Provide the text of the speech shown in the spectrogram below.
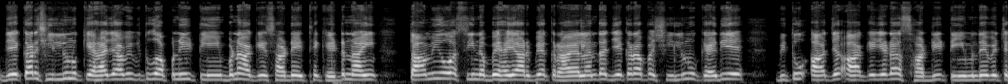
ਜੇਕਰ ਸ਼ੀਲੂ ਨੂੰ ਕਿਹਾ ਜਾਵੇ ਵੀ ਤੂੰ ਆਪਣੀ ਟੀਮ ਬਣਾ ਕੇ ਸਾਡੇ ਇੱਥੇ ਖੇਡਣ ਆਈ ਤਾਂ ਵੀ ਉਹ 80 90 ਹਜ਼ਾਰ ਰੁਪਏ ਕਿਰਾਇਆ ਲੈਂਦਾ। ਜੇਕਰ ਆਪਾਂ ਸ਼ੀਲੂ ਨੂੰ ਕਹਿ ਦਈਏ ਵੀ ਤੂੰ ਅੱਜ ਆ ਕੇ ਜਿਹੜਾ ਸਾਡੀ ਟੀਮ ਦੇ ਵਿੱਚ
